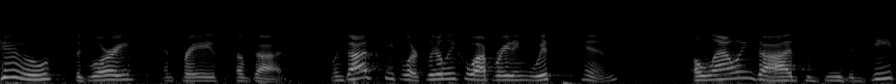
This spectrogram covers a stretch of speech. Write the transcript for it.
To the glory and praise of God. When God's people are clearly cooperating with Him, allowing God to do the deep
